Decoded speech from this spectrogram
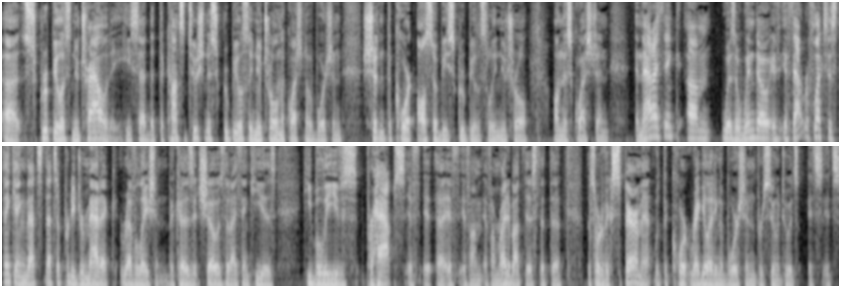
uh, scrupulous neutrality. He said that the Constitution is scrupulously neutral in the question of abortion. Shouldn't the court also be scrupulously neutral on this question? And that, I think, um, was a window. If, if that reflects his thinking, that's that's a pretty dramatic revelation because it shows that I think he is he believes perhaps if uh, if if I'm if I'm right about this that the the sort of experiment with the court regulating abortion pursuant to its its its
